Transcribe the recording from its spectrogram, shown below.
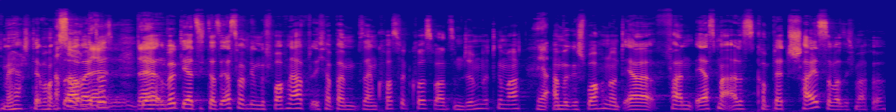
Mersch, der bei uns so, arbeitet, dein- der dein- wirklich, als ich das erste Mal mit ihm gesprochen habe, ich habe bei seinem CrossFit-Kurs bei uns im Gym mitgemacht, Ja. haben wir gesprochen und er fand erstmal alles komplett scheiße, was ich mache.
